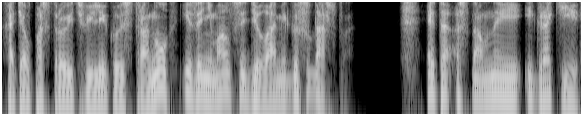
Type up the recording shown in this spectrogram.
хотел построить великую страну и занимался делами государства. Это основные игроки,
